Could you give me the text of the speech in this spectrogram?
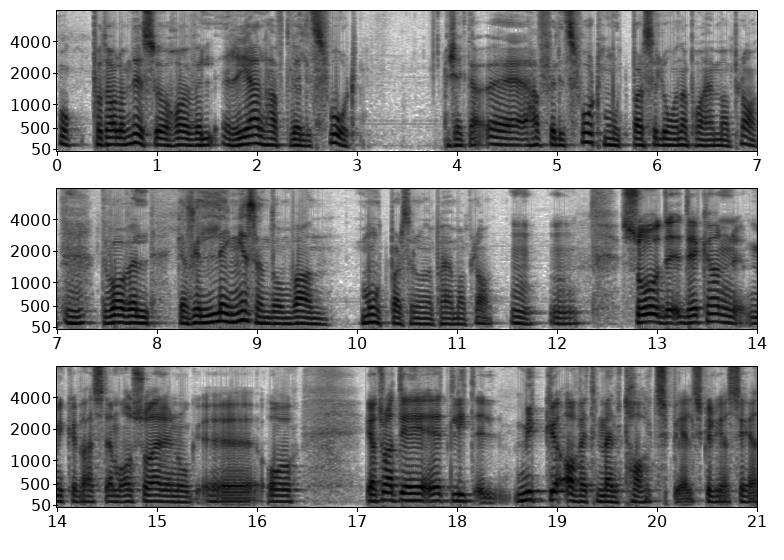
Och på tal om det så har väl Real haft väldigt svårt Ursäkta, eh, haft väldigt svårt mot Barcelona på hemmaplan. Det var väl ganska länge sedan de vann mot Barcelona på hemmaplan. Mm, mm. Så det, det kan mycket väl stämma och så är det nog. Eh, och jag tror att det är ett lite, mycket av ett mentalt spel skulle jag säga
